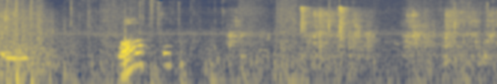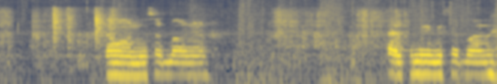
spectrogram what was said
No. What? Come on, Mr. Burner. Help me, Mr. Burner.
